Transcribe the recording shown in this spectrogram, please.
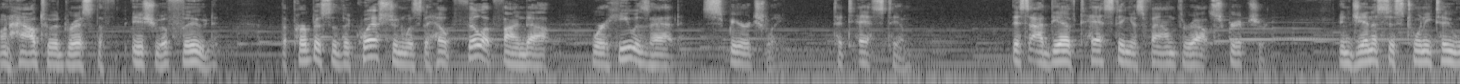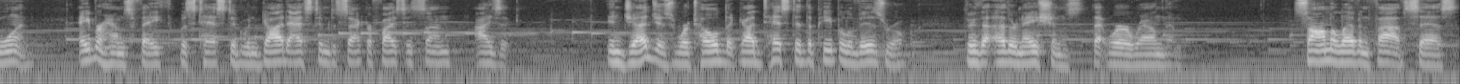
on how to address the issue of food. The purpose of the question was to help Philip find out where he was at spiritually, to test him. This idea of testing is found throughout Scripture. In Genesis 22 1, Abraham's faith was tested when God asked him to sacrifice his son Isaac. In Judges, we're told that God tested the people of Israel through the other nations that were around them. Psalm 11:5 says,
